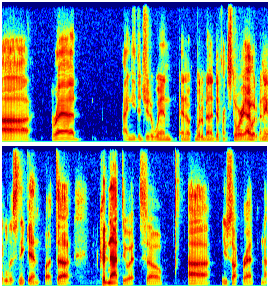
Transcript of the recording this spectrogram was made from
Uh, Brad, I needed you to win, and it would have been a different story. I would have been able to sneak in, but uh, could not do it. So uh, you suck, Brad. No.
